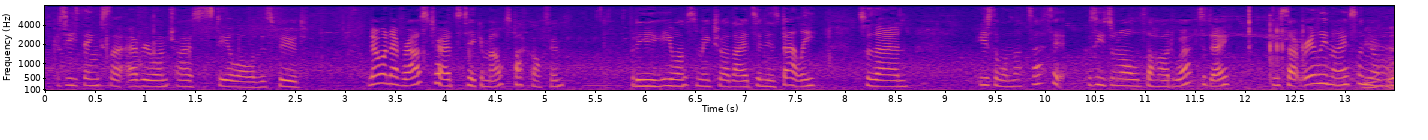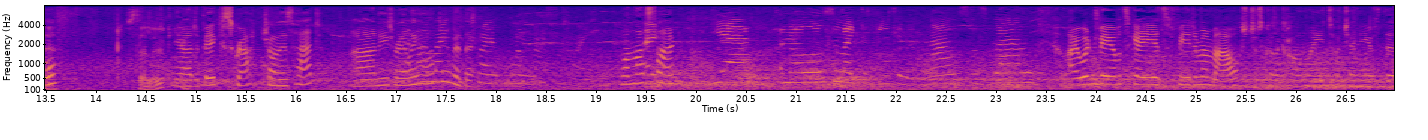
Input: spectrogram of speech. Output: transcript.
Because he thinks that everyone tries to steal all of his food. No one ever has tried to take a mouse back off him, but he, he wants to make sure that it's in his belly, so then he's the one that's at it. Because he's done all of the hard work today. He sat really nice on your Yeah. glove. Absolutely. He had a big scratch on his head, and he's really I'd happy like with to it. try it one last time. One last And- time. Yeah, and I'll also like to feed him a mouse as well. I wouldn't be able to get you to feed him a mouse just because I can't let you touch any of the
